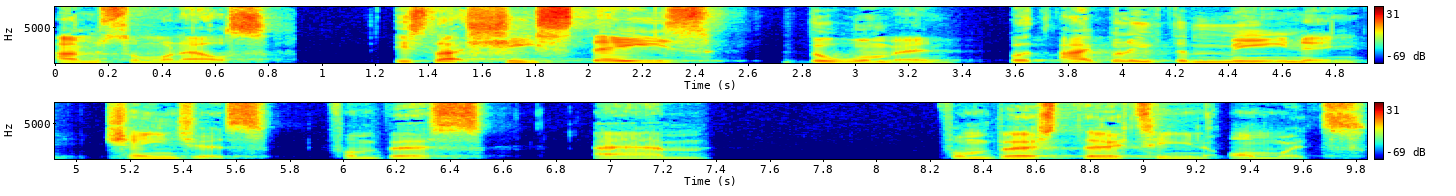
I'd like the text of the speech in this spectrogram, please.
I'm someone else. Is that she stays the woman, but I believe the meaning changes from verse um, from verse 13 onwards.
